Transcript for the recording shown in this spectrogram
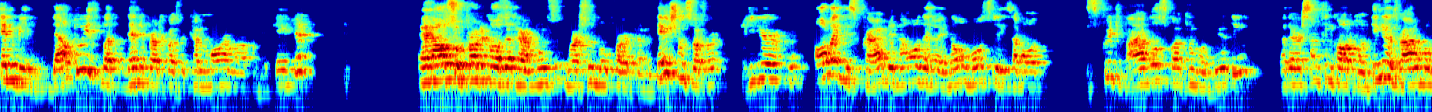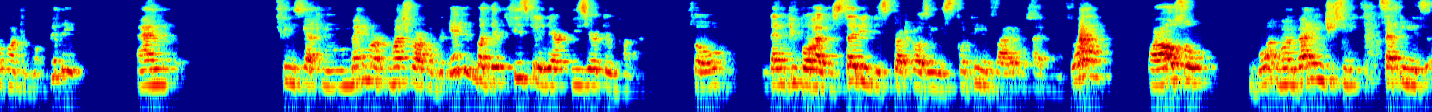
can be dealt with, but then the protocols become more and more complicated. And also protocols that are more, suitable for implementation. So for here, all I described and all that I know mostly is about discrete variables quantum computing, but there is something called continuous variable quantum computing. And things get many more, much more complicated, but they're physically they're easier to implement. So then people have studied these protocols in this continuous variable setting as well. Or also one, one very interesting setting is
